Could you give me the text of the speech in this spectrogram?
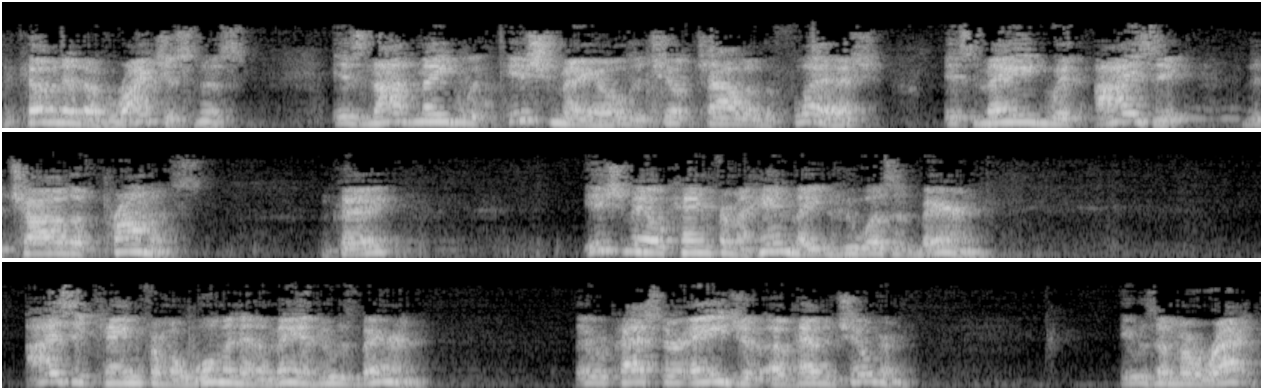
the covenant of righteousness is not made with Ishmael, the child of the flesh. It's made with Isaac, the child of promise. Okay? Ishmael came from a handmaiden who wasn't barren. Isaac came from a woman and a man who was barren. They were past their age of, of having children. It was a mirac.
